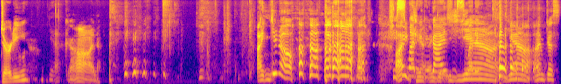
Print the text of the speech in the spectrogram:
dirty? Yeah. God. I you know She's sweating, ju- you guys. She's yeah, sweating. yeah. I'm just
